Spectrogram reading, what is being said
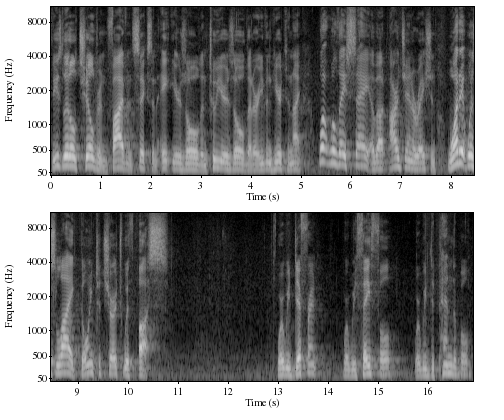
These little children, five and six and eight years old and two years old that are even here tonight, what will they say about our generation? What it was like going to church with us? Were we different? Were we faithful? Were we dependable?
